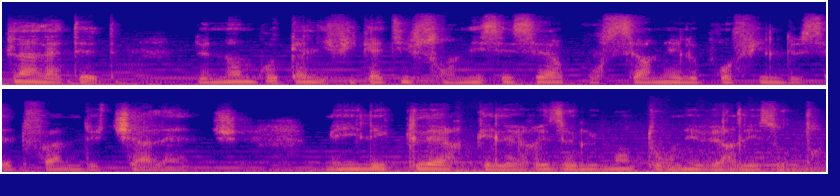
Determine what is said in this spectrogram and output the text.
plein la tête, de nombreux qualificatifs sont nécessaires pour cerner le profil de cette femme de challenge. Mais il est clair qu'elle est résolument tournée vers les autres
